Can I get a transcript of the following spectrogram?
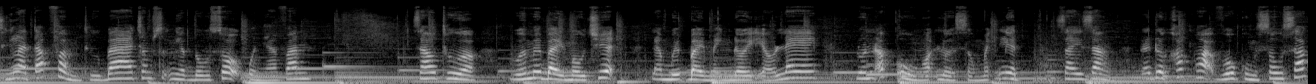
chính là tác phẩm thứ ba trong sự nghiệp đồ sộ của nhà văn. Giao thừa với 17 màu chuyện là 17 mảnh đời éo le, luôn ấp ủ ngọn lửa sống mãnh liệt, dai dẳng đã được khắc họa vô cùng sâu sắc,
